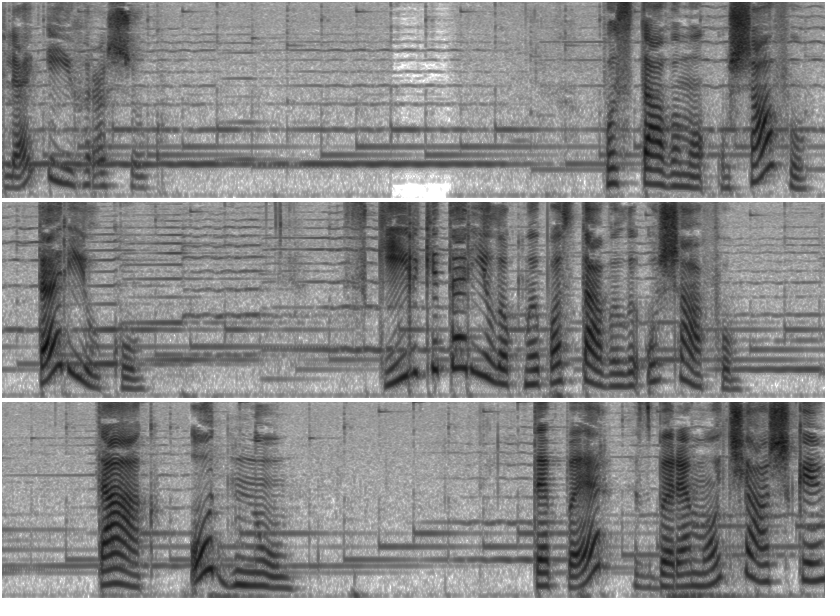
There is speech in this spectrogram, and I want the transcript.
для іграшок. Поставимо у шафу тарілку. Скільки тарілок ми поставили у шафу? Так, одну. Тепер зберемо чашки.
